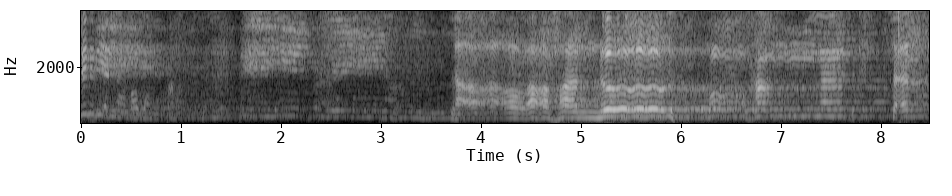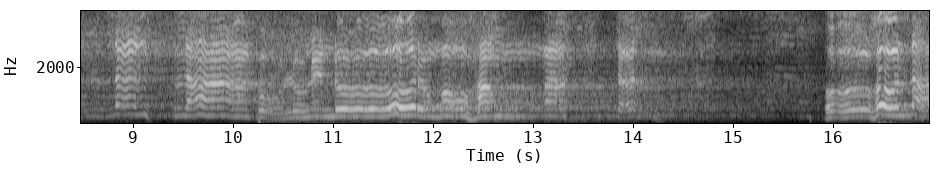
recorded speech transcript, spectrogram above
সিনি দিয়েন না বাবা লাহানুর মোহাম্মদ সাল্লাল্লাহ বলুন নূর মোহাম্মদ সাল ও লা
